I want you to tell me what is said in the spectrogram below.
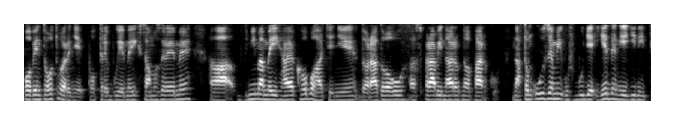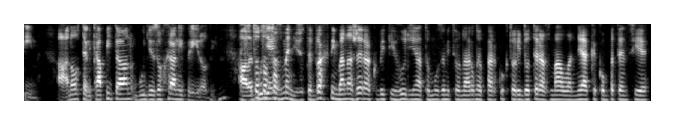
Poviem to otvorene, potrebujeme ich samozrejme a vnímame ich aj ako obohatenie do radov správy Národného parku. Na tom území už bude jeden jediný tím. Áno, ten kapitán bude z ochrany prírody. Mhm. Ale toto bude... sa zmení, že ten vrchný manažer akoby tých ľudí na tom území toho národného parku, ktorý doteraz mal len nejaké kompetencie,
